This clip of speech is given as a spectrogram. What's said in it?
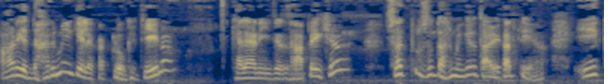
ආර්ය ධර්මයේ කියලා එකක් ලෝකේ තියෙනවා. කැලණීතර සාපේක්ෂව සත්පුරුෂ ධර්ම කියලා තව එකක් තියෙනවා. ඒක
